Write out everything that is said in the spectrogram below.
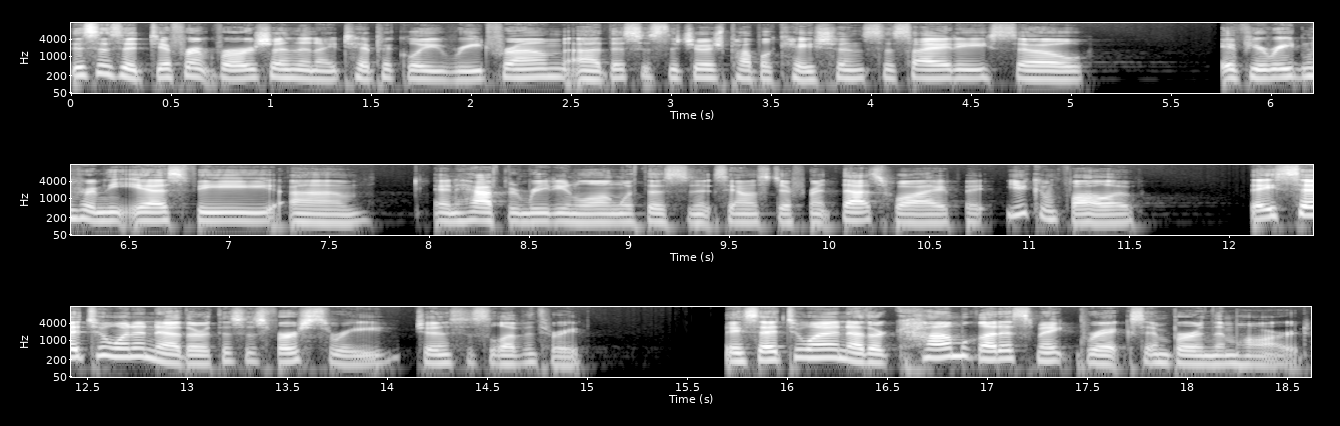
this is a different version than I typically read from. Uh, this is the Jewish Publication Society. So if you're reading from the ESV um, and have been reading along with us, and it sounds different, that's why. But you can follow. They said to one another, this is verse three, Genesis 11:3. They said to one another, "Come, let us make bricks and burn them hard."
